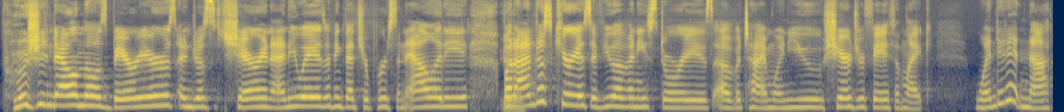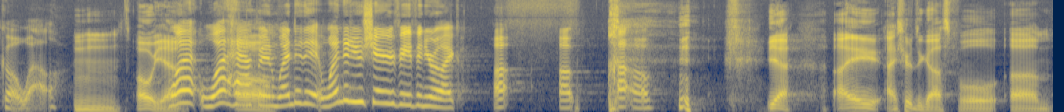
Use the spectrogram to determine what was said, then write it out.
pushing down those barriers and just sharing anyways. I think that's your personality. But Yeah. I'm just curious if you have any stories of a time when you shared your faith and like when did it not go well? Oh yeah. What what happened? Oh. When did it when did you share your faith and you were like, uh uh uh oh. Yeah, I I shared the gospel um,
